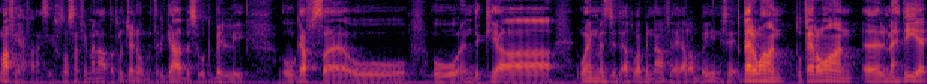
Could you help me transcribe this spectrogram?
ما فيها فرنسي خصوصا في مناطق الجنوب مثل قابس وقبلي وقفصة و... وعندك يا وين مسجد عقبه بن نافع يا ربي؟ نسي قيروان القيروان آه، المهدية.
